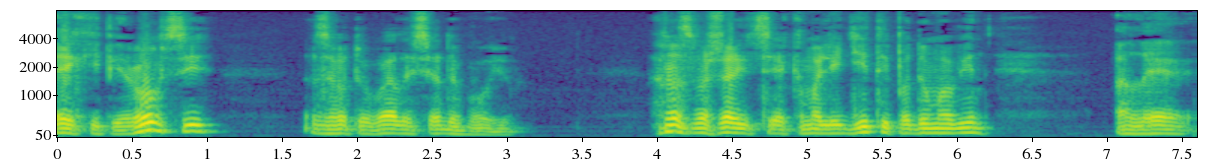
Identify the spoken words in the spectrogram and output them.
екіпіровці зготувалися до бою. Розважаються, як малі діти, подумав він, але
